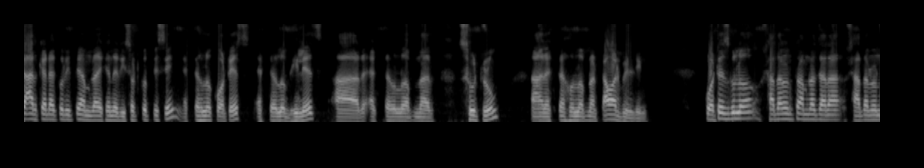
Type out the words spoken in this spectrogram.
চার ক্যাটাগরিতে আমরা এখানে রিসোর্ট করতেছি। একটা হলো কটেজ একটা হলো ভিলেজ আর একটা হলো আপনার সুট রুম আর একটা হলো আপনার টাওয়ার বিল্ডিং কটেজগুলো সাধারণত আমরা যারা সাধারণ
